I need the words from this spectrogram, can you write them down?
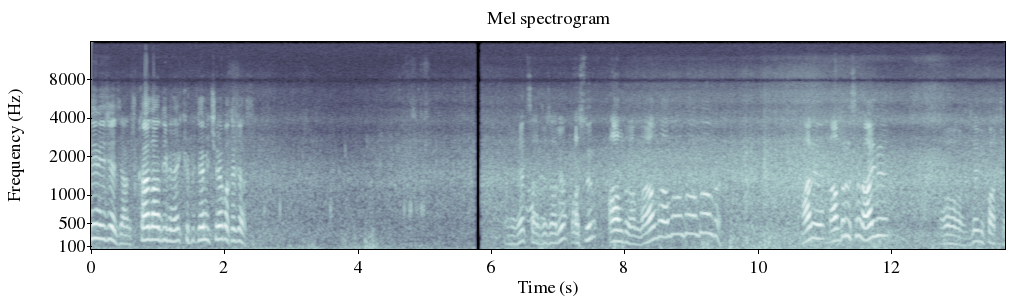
Deneyeceğiz yani. Şu kaynağın dibine, köpüklerin içine bakacağız. Evet sargoz alıyor. Basıyor. Aldı Allah. Aldı aldı aldı aldı aldı. Hadi kaldırırsın haydi. Oo güzel bir parça.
